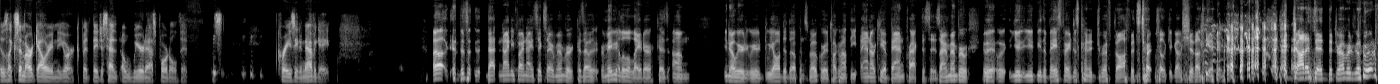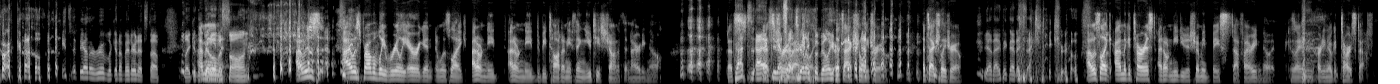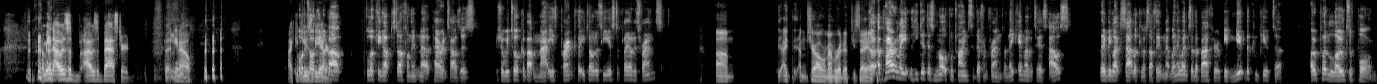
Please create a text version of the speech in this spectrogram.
It was like some art gallery in New York, but they just had a weird ass portal that was crazy to navigate. Uh, this is that ninety five ninety six I remember because I was, or maybe a little later, because um, you know, we were we were we all did the up and smoke. We were talking about the anarchy of band practices. I remember you you'd be the bass player and just kind of drift off and start looking up shit on the internet. and Jonathan, the drummer, would Marco?" He's in the other room looking up internet stuff, like in the I middle of a song. I was I was probably really arrogant and was like, I don't need I don't need to be taught anything. You teach Jonathan. I already know. That's That's actually that true, sounds really familiar. That's actually true. That's actually true. yeah, I think that is actually true. I was like, I'm a guitarist. I don't need you to show me bass stuff. I already know it because I already know guitar stuff. I mean, I was a I was a bastard, but you know, I could But we're use the talking internet. about looking up stuff on the internet at parents' houses. Should we talk about Matty's prank that he told us he used to play on his friends? Um, I, I'm sure I'll remember it if you say So it. apparently he did this multiple times to different friends. When they came over to his house, they'd be like sat looking up stuff on the internet. When they went to the bathroom, he'd mute the computer, open loads of porn.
